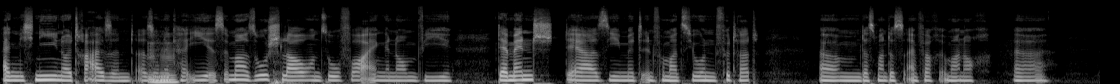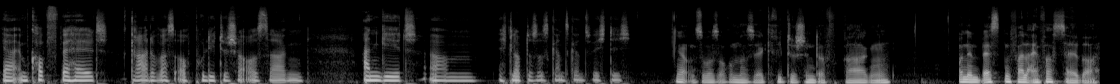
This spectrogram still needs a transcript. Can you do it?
eigentlich nie neutral sind. Also mhm. eine KI ist immer so schlau und so voreingenommen wie der Mensch, der sie mit Informationen füttert, ähm, dass man das einfach immer noch äh, ja, im Kopf behält, gerade was auch politische Aussagen angeht. Ähm, ich glaube, das ist ganz, ganz wichtig. Ja, und sowas auch immer sehr kritisch hinterfragen. Und im besten Fall einfach selber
